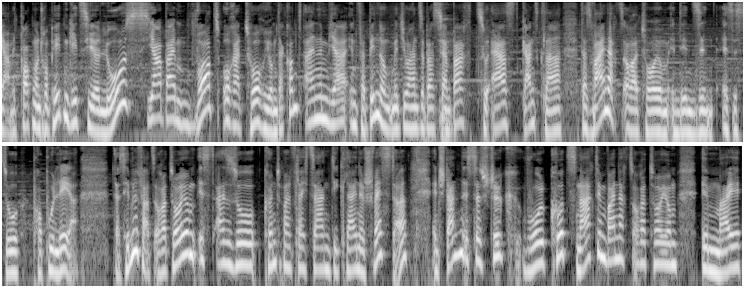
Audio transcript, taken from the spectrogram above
Ja, mit Brocken und Trompeten geht's hier los. Ja, beim Wort Oratorium, da kommt einem ja in Verbindung mit Johann Sebastian Bach zuerst ganz klar das Weihnachtsoratorium in den Sinn. Es ist so populär. Das Himmelfahrtsoratorium ist also so, könnte man vielleicht sagen, die kleine Schwester. Entstanden ist das Stück wohl kurz nach dem Weihnachtsoratorium im Mai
